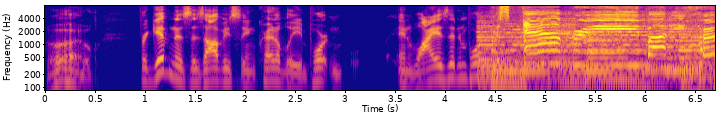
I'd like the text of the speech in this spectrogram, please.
Whoa. Forgiveness is obviously incredibly important. And why is it important? Cause everybody hurts.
